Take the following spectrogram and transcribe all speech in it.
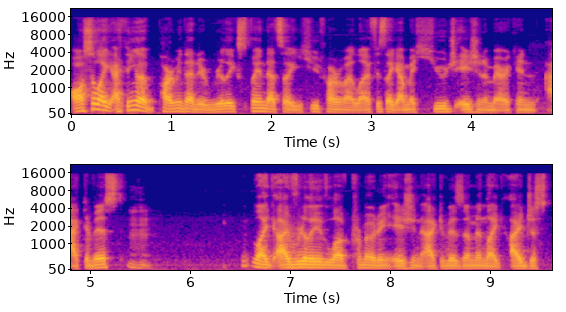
also like I think a part of me that it really explained that's like a huge part of my life is like I'm a huge Asian American activist. Mhm. Like I really love promoting Asian activism and like I just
